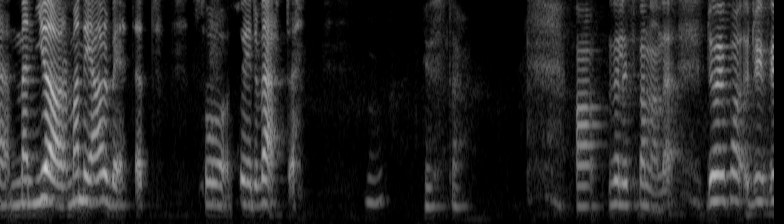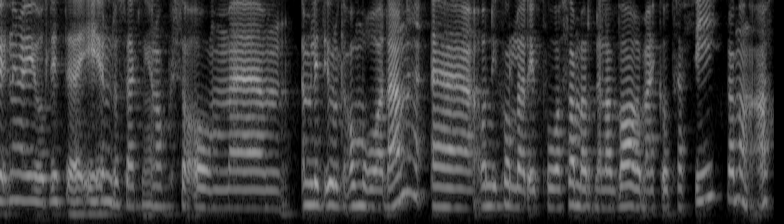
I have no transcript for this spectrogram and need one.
Eh, Men gör man det arbetet så, så är det värt det. Just det. Ja, väldigt spännande. Du har ju, du, ni har gjort lite i undersökningen också om, eh, om lite olika områden eh, och ni kollade på sambandet mellan varumärke och trafik bland annat.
